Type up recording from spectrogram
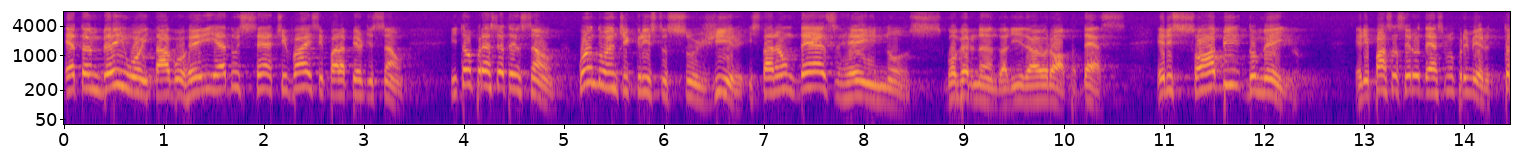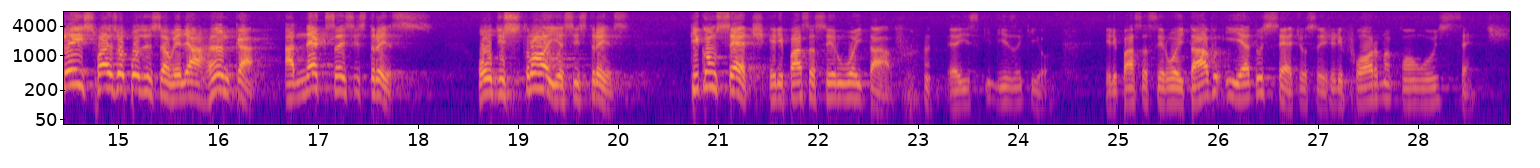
é também o oitavo rei e é dos sete, vai-se para a perdição. Então preste atenção: quando o anticristo surgir, estarão dez reinos governando ali na Europa dez. Ele sobe do meio, ele passa a ser o décimo primeiro. Três faz oposição, ele arranca, anexa esses três, ou destrói esses três. Ficam sete, ele passa a ser o oitavo. É isso que diz aqui, ó. Ele passa a ser o oitavo e é dos sete, ou seja, ele forma com os sete.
